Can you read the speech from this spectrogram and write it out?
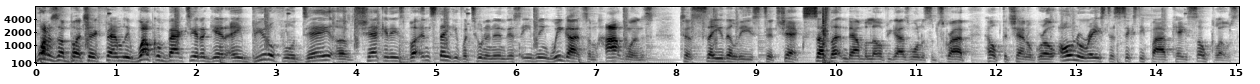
What is up, Butt Check family? Welcome back to yet again a beautiful day of checking these buttons. Thank you for tuning in this evening. We got some hot ones to say the least to check. Sub button down below if you guys want to subscribe, help the channel grow. On the race to 65K, so close.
